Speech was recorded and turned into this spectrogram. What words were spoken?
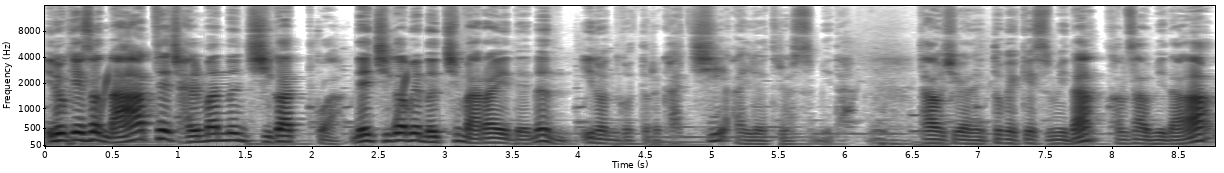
이렇게 해서 나한테 잘 맞는 지갑과 내 지갑에 넣지 말아야 되는 이런 것들을 같이 알려드렸습니다. 다음 시간에 또 뵙겠습니다. 감사합니다.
